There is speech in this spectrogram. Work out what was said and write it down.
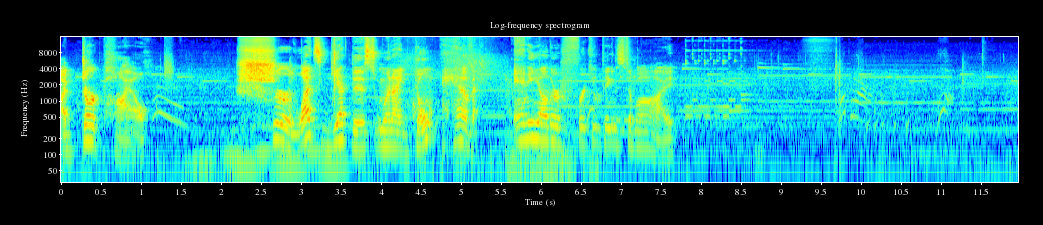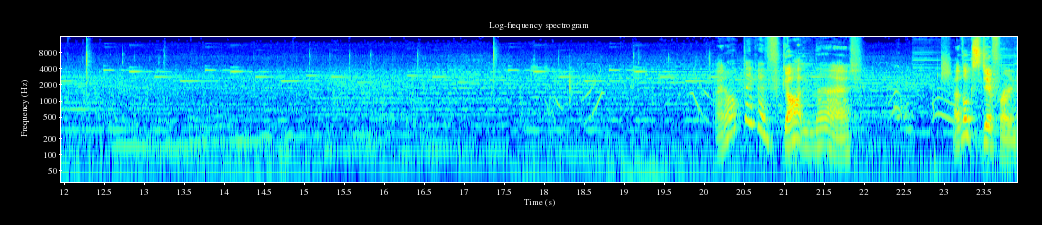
A dirt pile. Sure, let's get this when I don't have any other freaking things to buy. I've gotten that. That looks different.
